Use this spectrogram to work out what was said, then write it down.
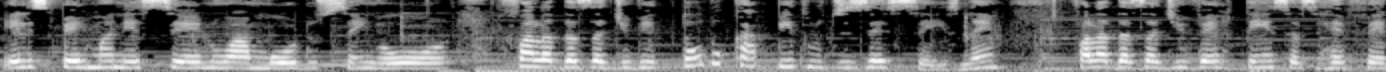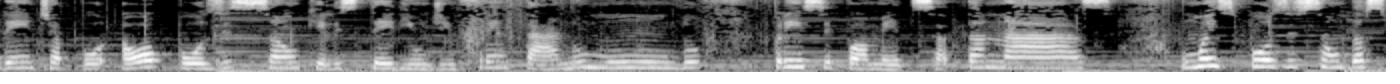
eles permanecer no amor do Senhor, fala das todo o capítulo 16, né? Fala das advertências referente à oposição que eles teriam de enfrentar no mundo, principalmente Satanás, uma exposição das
